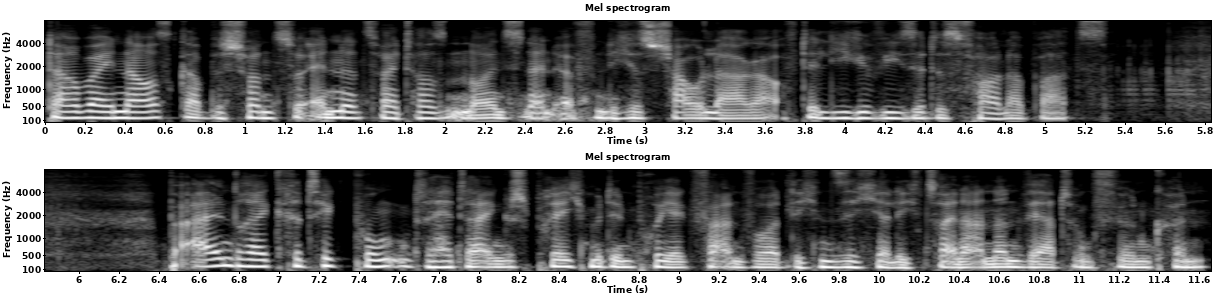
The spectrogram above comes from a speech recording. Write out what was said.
Darüber hinaus gab es schon zu Ende 2019 ein öffentliches Schaulager auf der Liegewiese des Faulerbads. Bei allen drei Kritikpunkten hätte ein Gespräch mit den Projektverantwortlichen sicherlich zu einer anderen Wertung führen können.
